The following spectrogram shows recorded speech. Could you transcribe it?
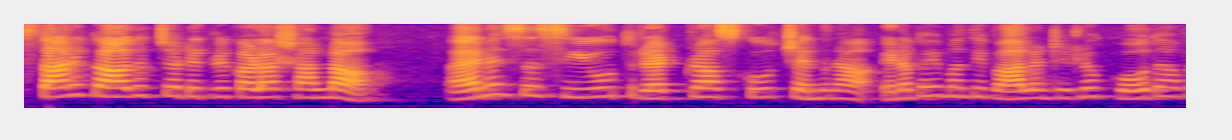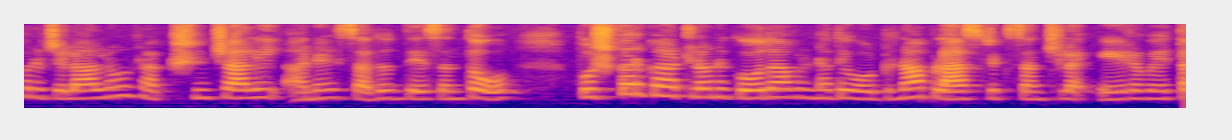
స్థానిక ఆదిత్య డిగ్రీ కళాశాల ఎన్ఎస్ఎస్ యూత్ రెడ్ క్రాస్కు చెందిన ఎనభై మంది వాలంటీర్లు గోదావరి జలాలను రక్షించాలి అనే సదుద్దేశంతో పుష్కర్ ఘాట్లోని గోదావరి నది ఒడ్డున ప్లాస్టిక్ సంచుల ఏరవేత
